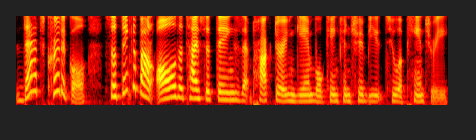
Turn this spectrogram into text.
that's critical. So think about all the types of things that Procter and Gamble can contribute to a pantry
